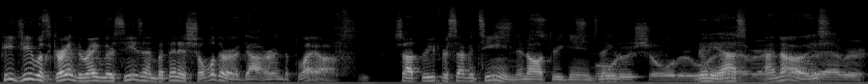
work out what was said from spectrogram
PG was great in the regular season, but then his shoulder got hurt in the playoffs. Shot three for seventeen in all three games. Then- Shoulder, shoulder, then he asked- whatever. I know, Whatever.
